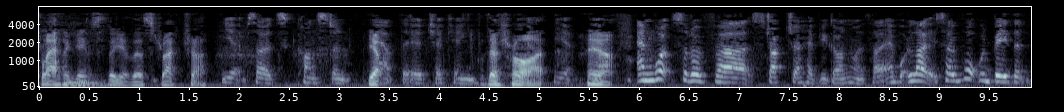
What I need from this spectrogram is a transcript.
flat against the the structure. Yeah. So it's constant Yep. out there checking. That's right. Yeah. Yeah. And what sort of uh, structure have you gone with? Uh, and what, like, so what would be the,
